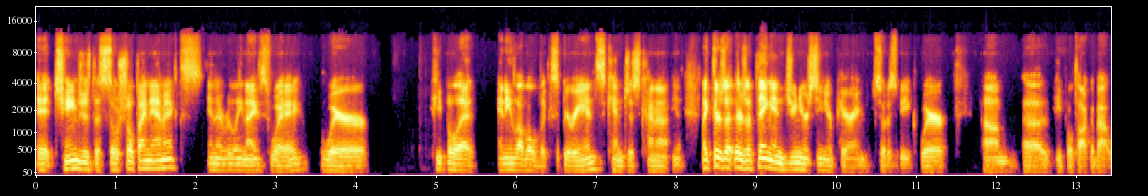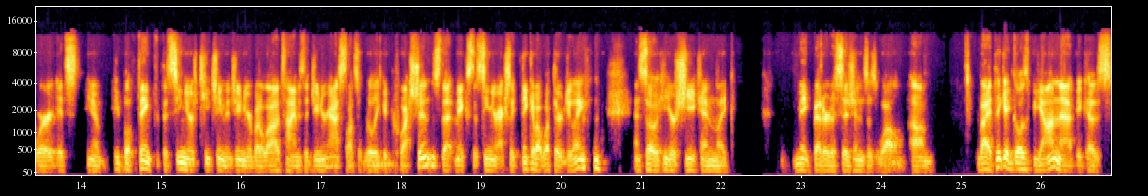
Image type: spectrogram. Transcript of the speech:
it changes the social dynamics in a really nice way where people at any level of experience can just kind of you know, like there's a there's a thing in junior senior pairing, so to speak, where um, uh, people talk about where it's you know people think that the senior is teaching the junior, but a lot of times the junior asks lots of really good questions that makes the senior actually think about what they're doing, and so he or she can like make better decisions as well. Um, but I think it goes beyond that because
